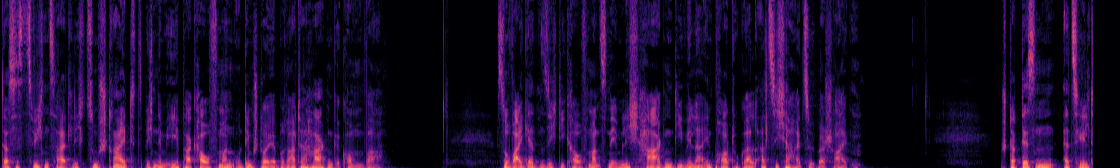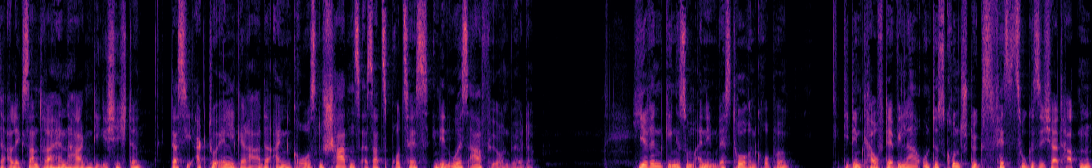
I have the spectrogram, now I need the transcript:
dass es zwischenzeitlich zum Streit zwischen dem Ehepaar Kaufmann und dem Steuerberater Hagen gekommen war. So weigerten sich die Kaufmanns nämlich, Hagen die Villa in Portugal als Sicherheit zu überschreiben. Stattdessen erzählte Alexandra Herrn Hagen die Geschichte, dass sie aktuell gerade einen großen Schadensersatzprozess in den USA führen würde. Hierin ging es um eine Investorengruppe, die dem Kauf der Villa und des Grundstücks fest zugesichert hatten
